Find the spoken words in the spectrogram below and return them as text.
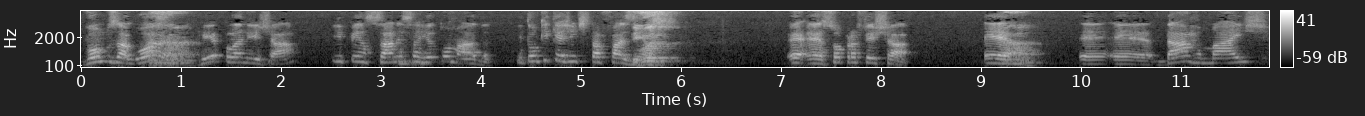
Vamos agora replanejar e pensar nessa retomada. Então, o que, que a gente está fazendo? É, é, só para fechar. É, ah. é, é, dar mais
